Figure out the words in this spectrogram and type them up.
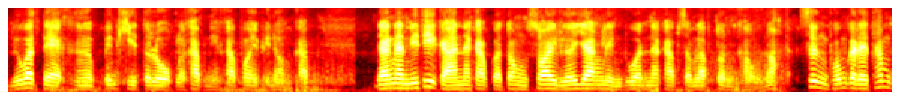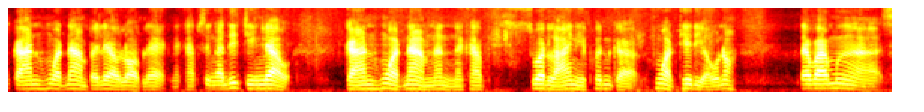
หรือว่าแตกเหือบเป็นขีดตลกแล้วครับนี่ครับพ่อแม่พี่น้องครับ ดังนั้นวิธีการนะครับก็ต้องซอยเหลืออย่างเร่งด่วนนะครับสำหรับต้นเขาเนาะซึ่งผมก็ได้ทำการหวดน้ำไปแล้วรอบแรกนะครับ ซึ่งอันที่จริงแล้วการหวดน้ำนั่นนะครับส่วนหลายนี่เพิ่นก็หวดเทียเดียวเนาะแต่ว่าเมื่อส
